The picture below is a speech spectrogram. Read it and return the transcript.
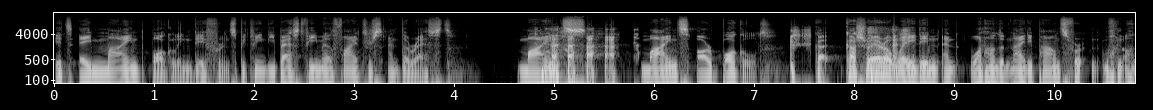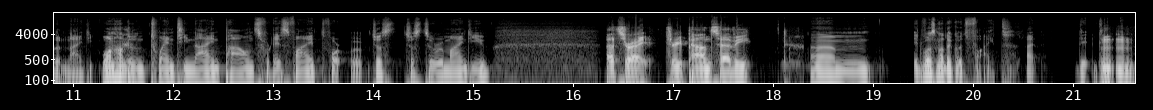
it's a mind-boggling difference between the best female fighters and the rest. Minds, minds are boggled. Ca- Cachoeira weighed in and 190 pounds for 190, 129 pounds for this fight. For uh, just just to remind you, That's right. Three pounds heavy. um, it was not a good fight. I, the, the,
